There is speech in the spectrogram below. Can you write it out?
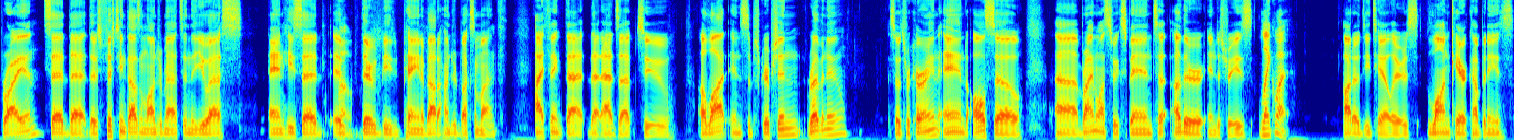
Brian said that there's 15,000 laundromats in the US and he said it, they would be paying about a 100 bucks a month. I think that that adds up to a lot in subscription revenue. So it's recurring and also uh, Brian wants to expand to other industries Like what? auto detailers, lawn care companies,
